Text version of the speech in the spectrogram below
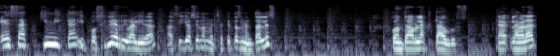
esa química y posible rivalidad, así yo haciéndome chaquetas mentales, contra Black Taurus. La, verdad,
